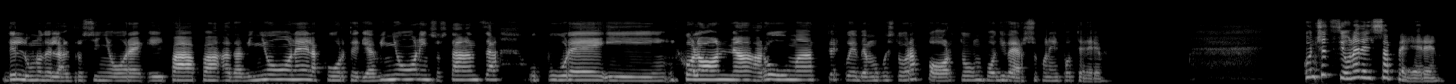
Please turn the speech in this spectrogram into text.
dell'uno o dell'altro signore, il Papa ad Avignone, la corte di Avignone in sostanza, oppure i, i Colonna a Roma, per cui abbiamo questo rapporto un po' diverso con il potere. Concezione del sapere.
